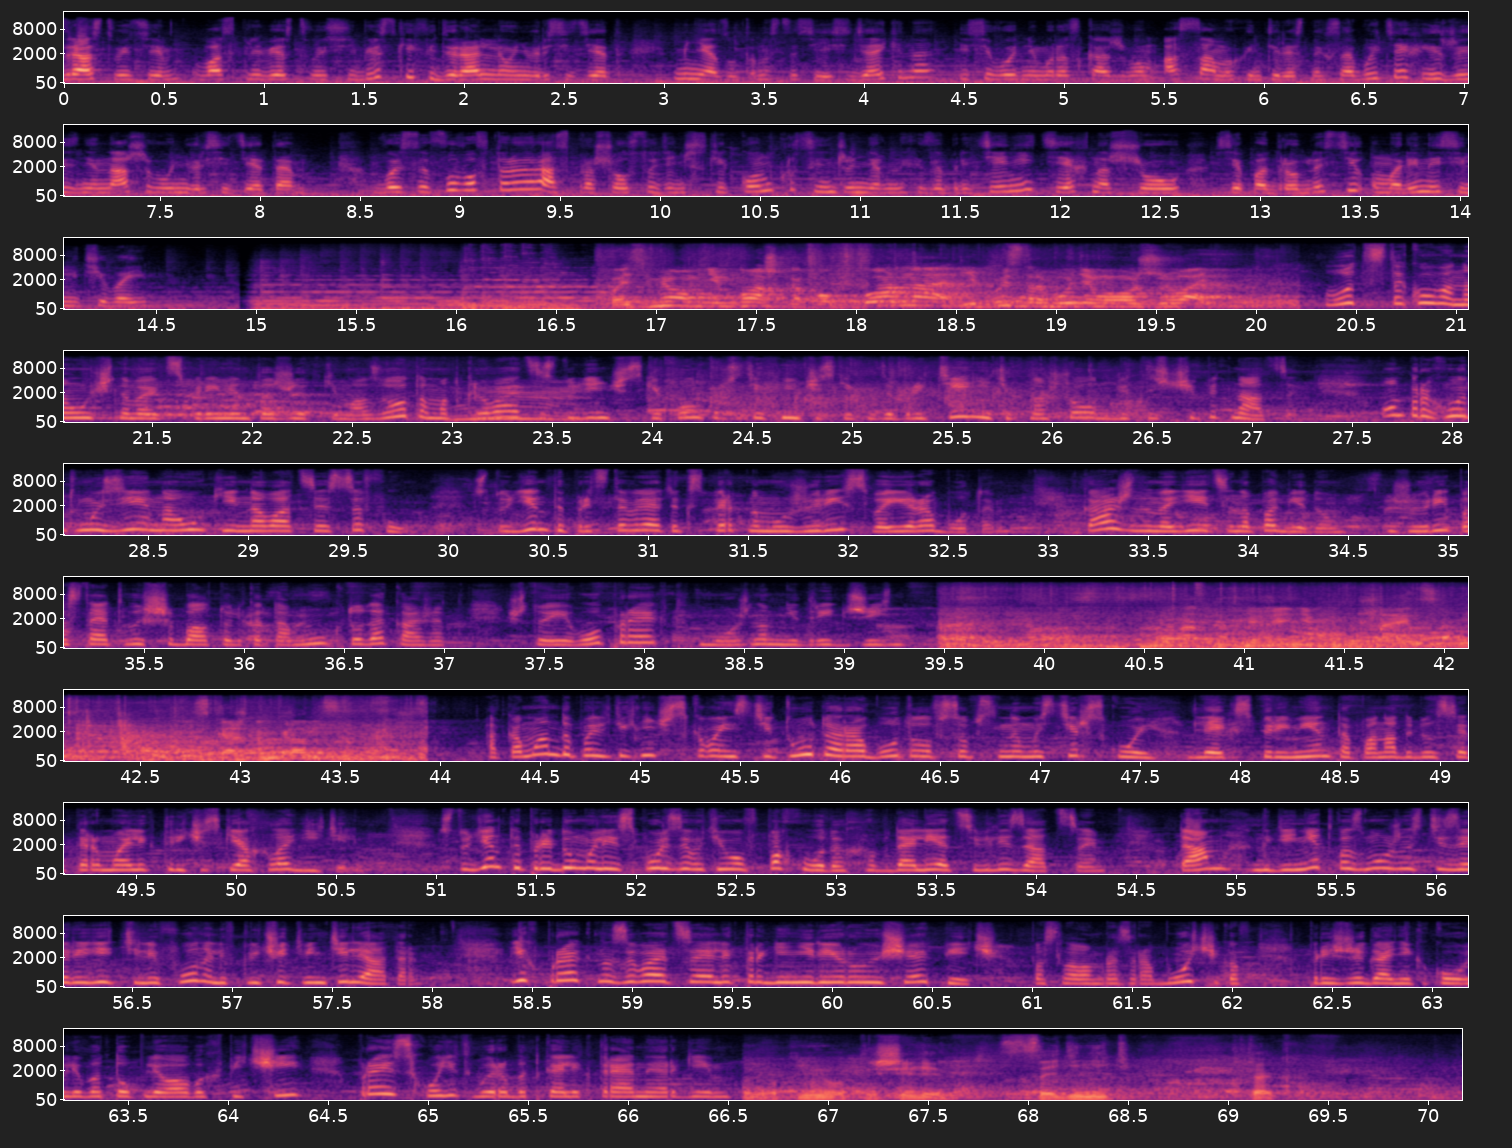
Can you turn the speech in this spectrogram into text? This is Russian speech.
Здравствуйте! Вас приветствует Сибирский федеральный университет. Меня зовут Анастасия Сидякина, и сегодня мы расскажем вам о самых интересных событиях из жизни нашего университета. В СФУ во второй раз прошел студенческий конкурс инженерных изобретений «Техношоу». Все подробности у Марины Силичевой. Возьмем немножко попкорна и быстро будем его жевать. Вот с такого научного эксперимента с жидким азотом открывается студенческий конкурс технических изобретений «Техношоу-2015». Он проходит в Музее науки и инноваций СФУ. Студенты представляют экспертному жюри свои работы. Каждый надеется на победу. Жюри поставит высший балл только тому, кто докажет, что его проект можно внедрить в жизнь. У нас напряжение повышается с каждым градусом. А команда Политехнического института работала в собственной мастерской. Для эксперимента понадобился термоэлектрический охладитель. Студенты придумали использовать его в походах, вдали от цивилизации. Там, где нет возможности зарядить телефон или включить вентилятор. Их проект называется «Электрогенерирующая печь». По словам разработчиков, при сжигании какого-либо топлива в их печи происходит выработка электроэнергии. Вот мы вот решили соединить как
